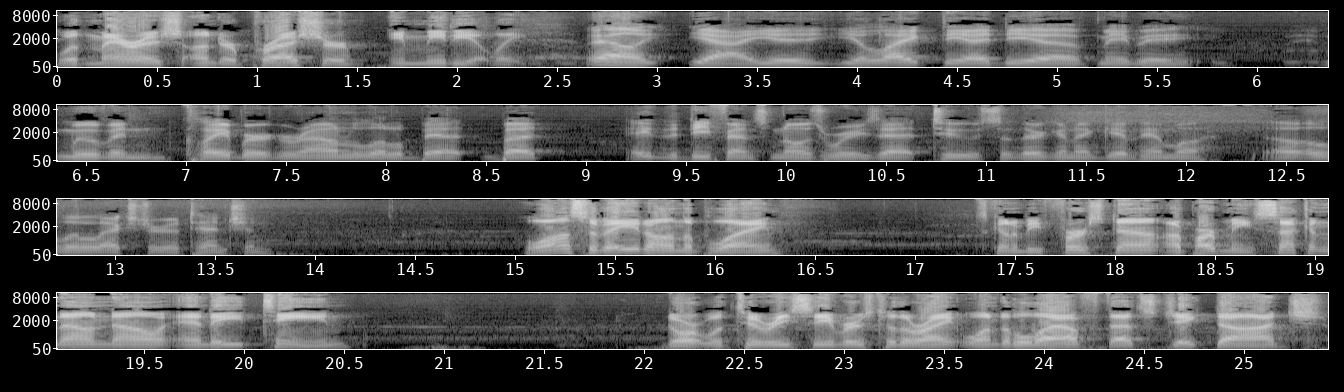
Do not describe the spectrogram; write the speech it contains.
with Marish under pressure immediately. Well, yeah, you you like the idea of maybe moving Clayberg around a little bit, but hey, the defense knows where he's at too, so they're going to give him a, a little extra attention. Loss of eight on the play. It's going to be first down, uh, pardon me, second down now and 18. Dordt with two receivers to the right, one to the left. That's Jake Dodge.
